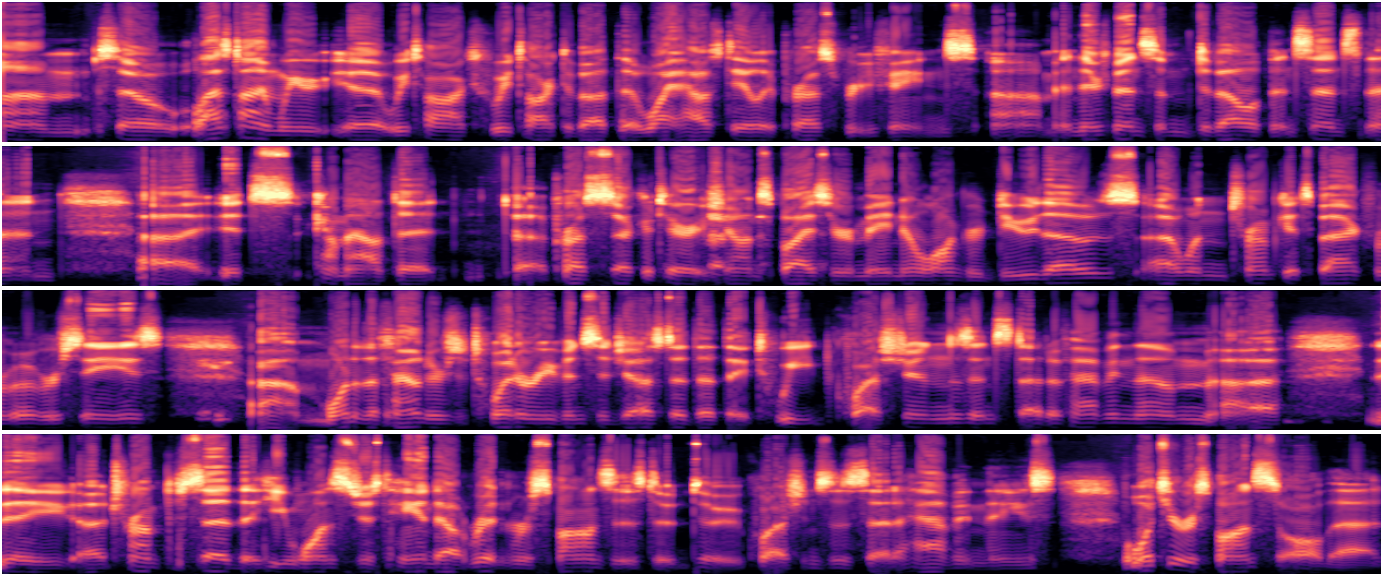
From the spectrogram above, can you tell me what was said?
Um, so last time we uh, we talked, we talked about the White House daily press briefings, um, and there's been some development since then. Uh, it's come out that uh, Press Secretary Sean Spicer may no longer do those uh, when Trump gets back from overseas. Um, one of the founders of Twitter even suggested that they tweet questions instead of having them. Uh, they uh, Trump said that he wants to just hand out written responses to, to questions instead of having these. What's your response to all that?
